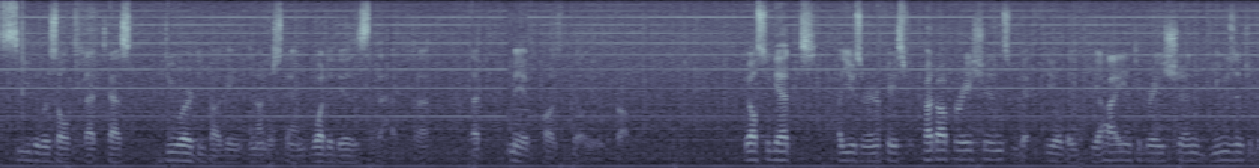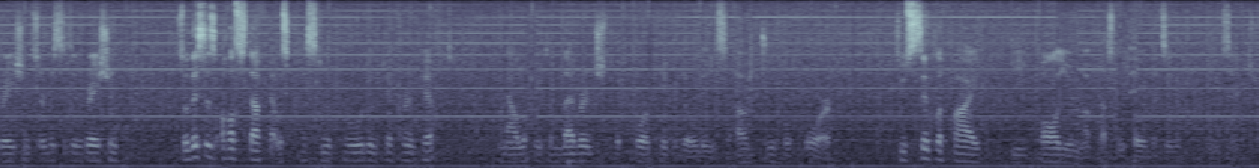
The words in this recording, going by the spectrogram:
see the results of that test, do our debugging, and understand what it is that may have caused failure of the problem. We also get a user interface for CRUD operations, we get field API integration, views integration, services integration. So this is all stuff that was custom code in Piffer and Pift we're now looking to leverage the core capabilities of Drupal core to simplify the volume of custom code that's in, this infrastructure.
